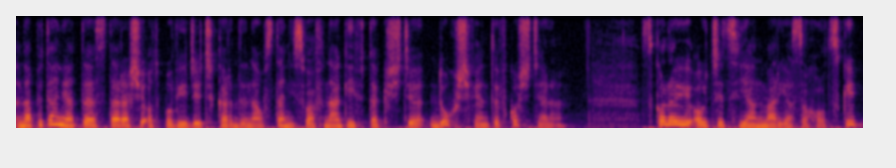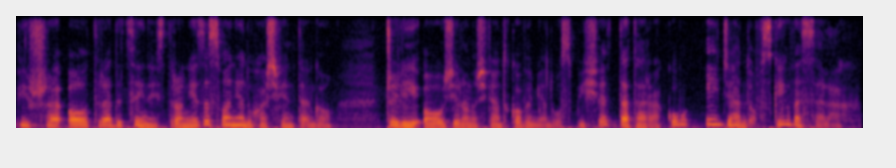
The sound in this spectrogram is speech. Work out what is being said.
Na pytania te stara się odpowiedzieć kardynał Stanisław Nagi w tekście Duch Święty w Kościele. Z kolei ojciec Jan Maria Sochocki pisze o tradycyjnej stronie zesłania Ducha Świętego, czyli o zielonoświątkowym jadłospisie, tataraku i dziadowskich weselach.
